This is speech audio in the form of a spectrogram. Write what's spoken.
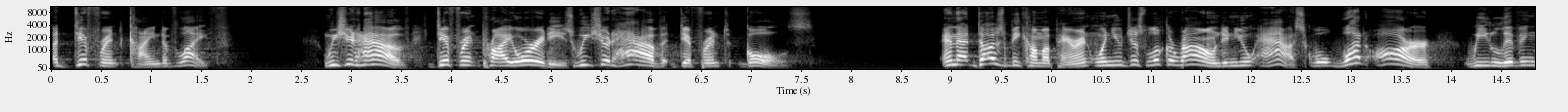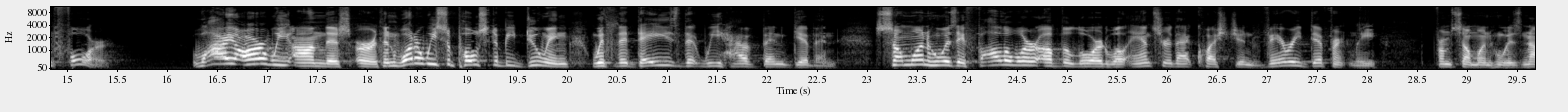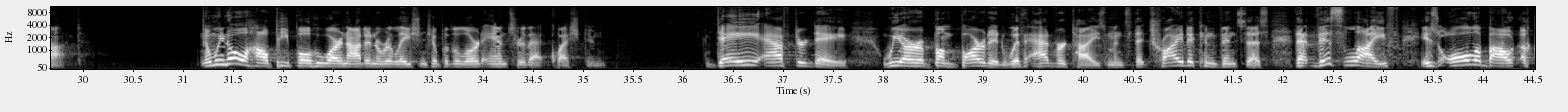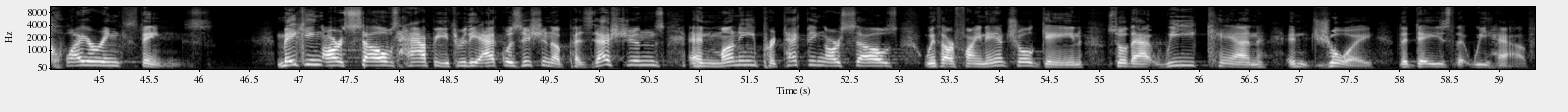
a different kind of life. We should have different priorities. We should have different goals. And that does become apparent when you just look around and you ask, well, what are we living for? Why are we on this earth? And what are we supposed to be doing with the days that we have been given? Someone who is a follower of the Lord will answer that question very differently from someone who is not. And we know how people who are not in a relationship with the Lord answer that question. Day after day, we are bombarded with advertisements that try to convince us that this life is all about acquiring things, making ourselves happy through the acquisition of possessions and money, protecting ourselves with our financial gain so that we can enjoy the days that we have.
